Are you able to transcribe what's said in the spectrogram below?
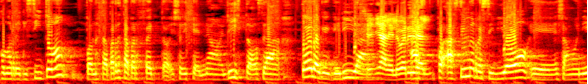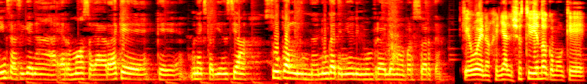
como requisito, por nuestra parte está perfecto. Y yo dije, no, listo, o sea, todo lo que quería. Genial, el lugar ideal. Así, me recibió eh, así que nada, hermoso, la verdad que, que una experiencia súper linda, nunca he tenido ningún problema, por suerte. Qué bueno, genial. Yo estoy viendo como que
